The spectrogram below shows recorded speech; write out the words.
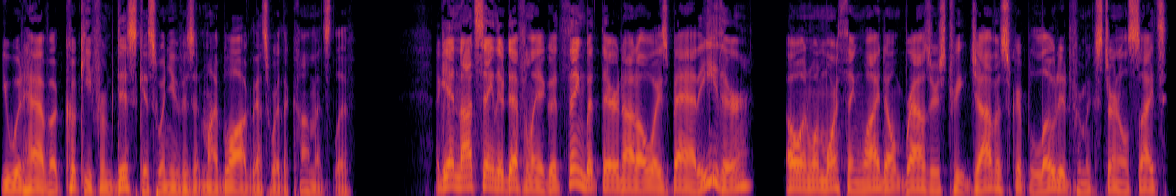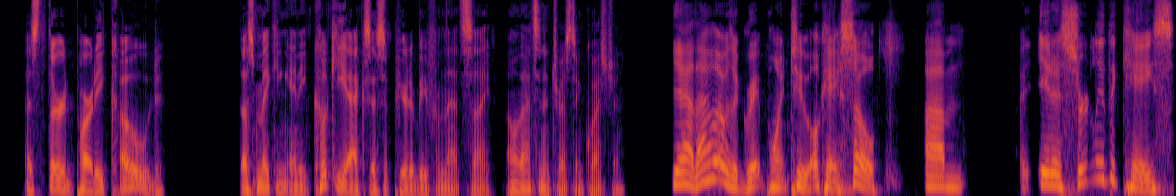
You would have a cookie from Disqus when you visit my blog. That's where the comments live. Again, not saying they're definitely a good thing, but they're not always bad either. Oh, and one more thing. Why don't browsers treat JavaScript loaded from external sites as third party code, thus making any cookie access appear to be from that site? Oh, that's an interesting question. Yeah, that, that was a great point too. Okay, so um, it is certainly the case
